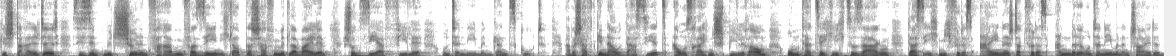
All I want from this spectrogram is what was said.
gestaltet, sie sind mit schönen Farben versehen. Ich glaube, das schaffen mittlerweile schon sehr viele Unternehmen ganz gut. Aber schafft genau das jetzt ausreichend Spielraum, um tatsächlich zu sagen, dass ich mich für das eine statt für das andere Unternehmen entscheide?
